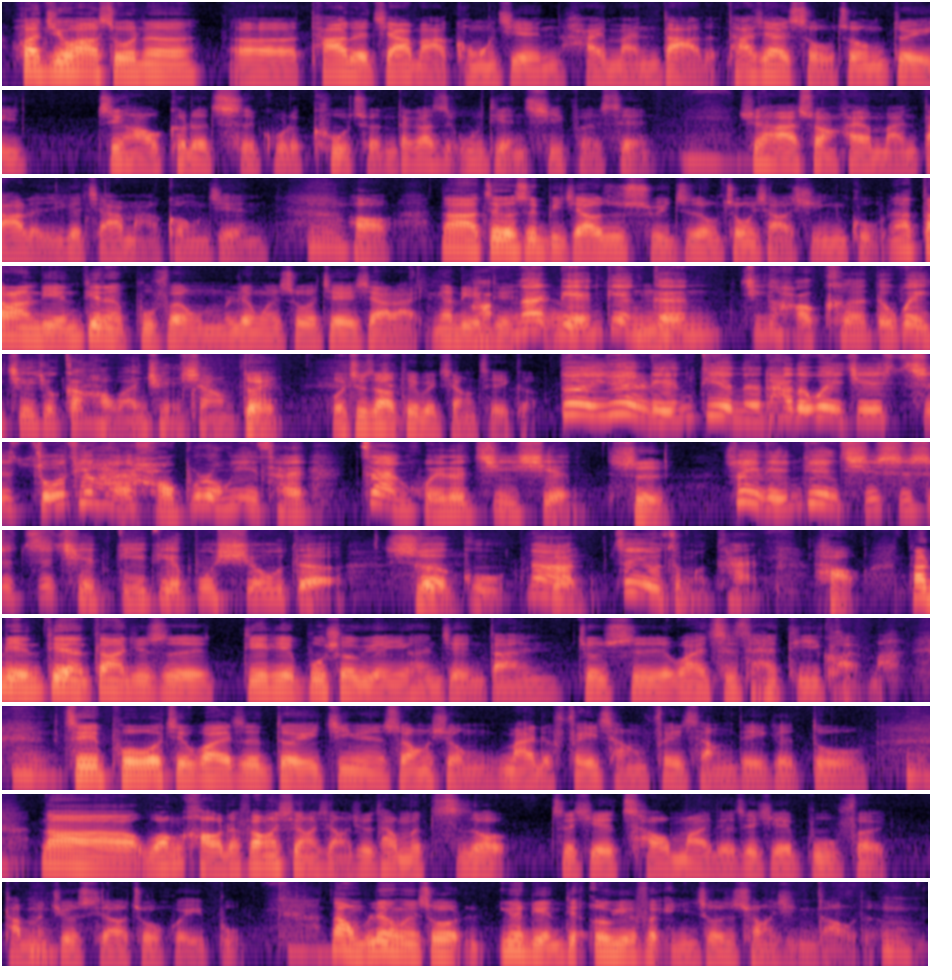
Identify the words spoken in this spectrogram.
换句话说呢，呃，它的加码空间还蛮大的。它现在手中对金豪科的持股的库存大概是五点七 percent，所以它算还有蛮大的一个加码空间。好，那这个是比较是属于这种中小型股。那当然联电的部分，我们认为说接下来应该联电，那联电跟金豪科的位阶就刚好完全相反。对，我就知道特别讲这个。对，因为联电呢，它的位阶是昨天还好不容易才站回了季线。是。所以联电其实是之前喋喋不休的个股，那这又怎么看？好，那联电当然就是喋喋不休，原因很简单，就是外资在提款嘛。嗯，这一波其实外资对于金元双雄卖的非常非常的一个多。嗯，那往好的方向想，就是他们只有这些超卖的这些部分，他们就是要做回补。那我们认为说，因为联电二月份营收是创新高的。嗯。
